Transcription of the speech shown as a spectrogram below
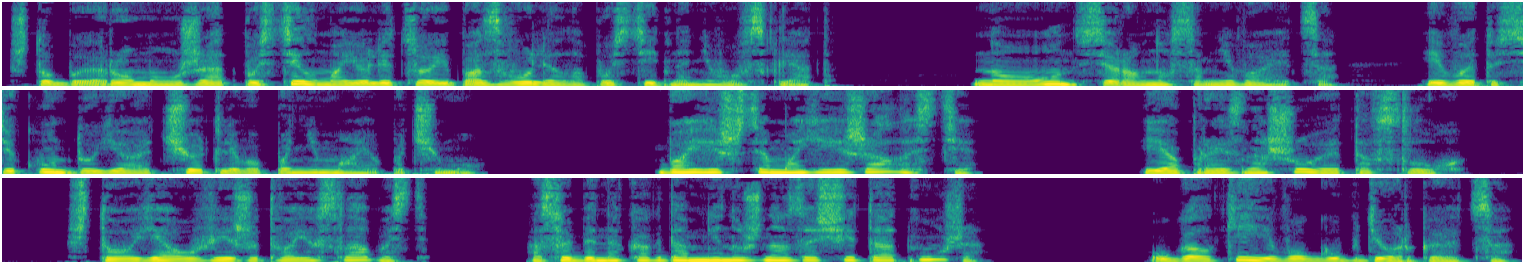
чтобы Рома уже отпустил мое лицо и позволил опустить на него взгляд. Но он все равно сомневается, и в эту секунду я отчетливо понимаю, почему. Боишься моей жалости? Я произношу это вслух. Что я увижу твою слабость, особенно когда мне нужна защита от мужа? Уголки его губ дергаются.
